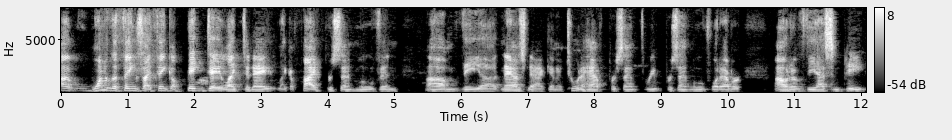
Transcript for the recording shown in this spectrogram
uh, one of the things I think a big day like today, like a five percent move in um, the uh, Nasdaq and a two and a half percent, three percent move, whatever, out of the S and P.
